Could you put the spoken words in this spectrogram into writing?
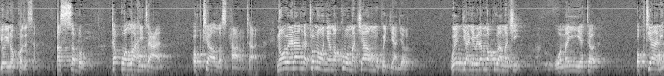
yoyina okukozesa. Assabru. Taqwa llahi taala. Okutya allah subhana wataala nobeera nga tonoonya makubo makyamu mu kwejjanjaba wejjanjabira mu makubo amaki. Okutyani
